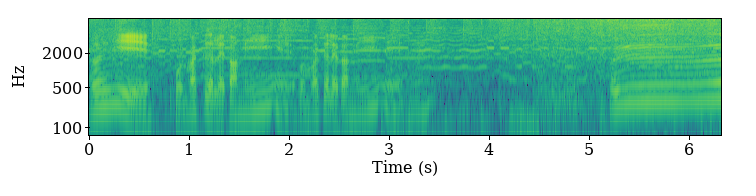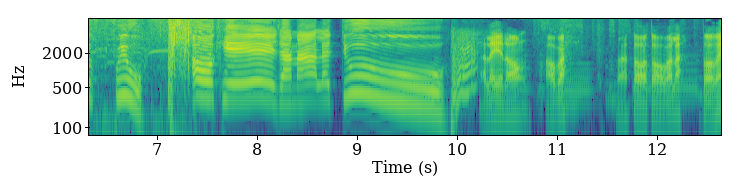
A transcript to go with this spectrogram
เฮ้ยผลมาเกิดอะไรตอนนี้ผลมาเกิดอะไรตอนนี้อือฟิว โอเค ชนะแล้วจู้อะไรน้อง เอาปะมาต่อต่อปะล่ะ ต่อไหม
